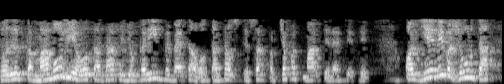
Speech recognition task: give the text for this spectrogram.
तो हज़रत का मामूल ये होता था कि जो करीब में बैठा होता था, उसके सर पर चपत मारते रहते थे। और ये भी मशहूर था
